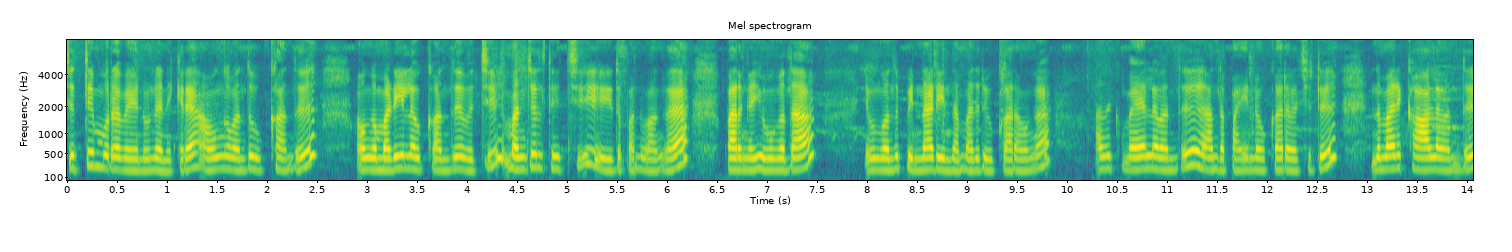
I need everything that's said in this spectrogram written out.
சித்தி முறை வேணும்னு நினைக்கிறேன். அவங்க வந்து உட்காந்து அவங்க மடியில் உட்காந்து வச்சு மஞ்சள் தேய்ச்சி இது பண்ணுவாங்க. பாருங்கள் இவங்க தான் இவங்க வந்து பின்னாடி இந்த மாதிரி உட்காரவங்க. அதுக்கு மேலே வந்து அந்த பையனை உட்கார வச்சுட்டு இந்த மாதிரி காலை வந்து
